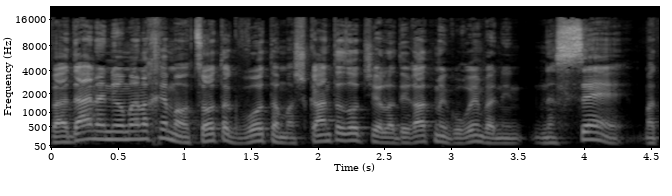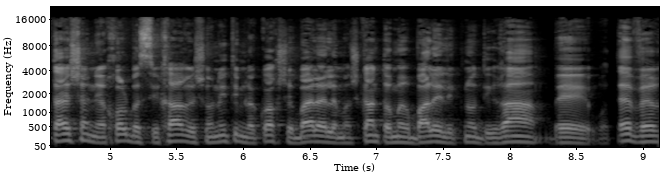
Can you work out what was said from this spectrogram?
ועדיין אני אומר לכם, ההוצאות הגבוהות, המשכנתה הזאת של הדירת מגורים, ואני אנסה, מתי שאני יכול בשיחה הראשונית עם לקוח שבא אליי למשכנתה, אומר, בא לי לקנות דירה בוואטאבר,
